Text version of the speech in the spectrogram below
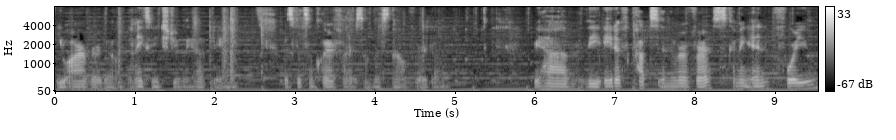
you are, Virgo. It makes me extremely happy. Let's get some clarifiers on this now, Virgo. We have the Eight of Cups in the reverse coming in for you.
